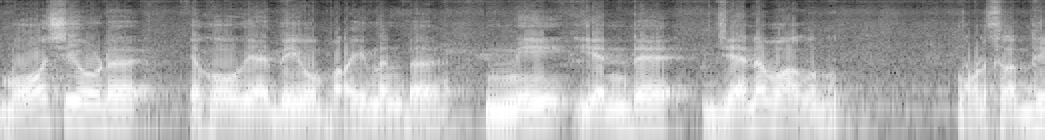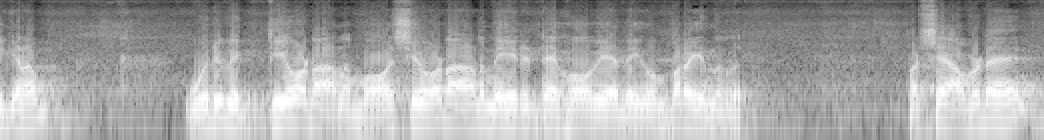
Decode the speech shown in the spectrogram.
മോശയോട് യഹോവയായ ദൈവം പറയുന്നുണ്ട് നീ എന്റെ ജനമാകുന്നു. നമ്മൾ ശ്രദ്ധിക്കണം. ഒരു വ്യക്തിയോടാണ് മോശയോടാണ് നേരിട്ട് യഹോവയ ദൈവം പറയുന്നത്. പക്ഷെ അവിടെ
